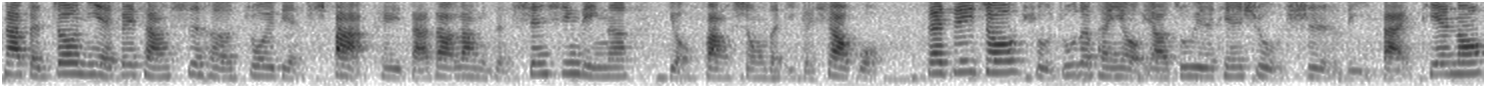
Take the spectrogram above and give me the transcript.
那本周你也非常适合做一点 SPA，可以达到让你的身心灵呢有放松的一个效果。在这一周属猪的朋友要注意的天数是礼拜天哦。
